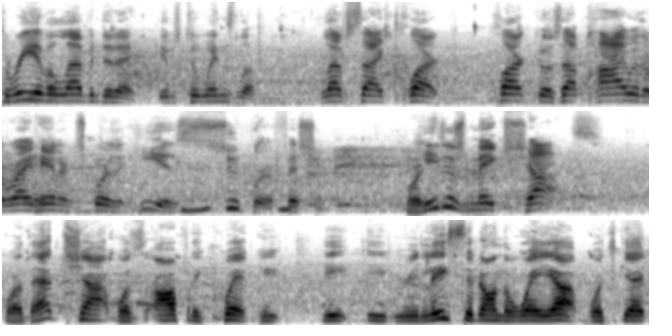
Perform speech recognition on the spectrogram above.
3 of 11 today, gives to Winslow. Left side, Clarke. Clarke goes up high with a right hander and scores it. He is super efficient. He just makes shots. Well, that shot was awfully quick. He, he, he released it on the way up, which get,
